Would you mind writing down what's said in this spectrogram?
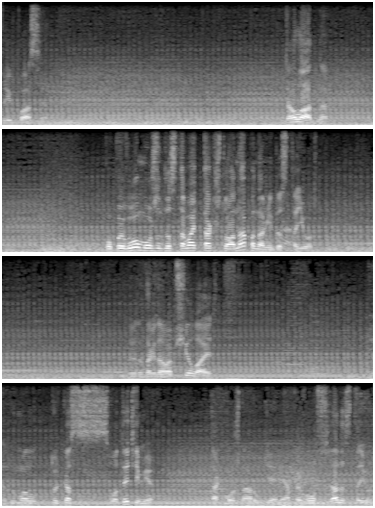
припасы? Да ладно. По ПВО можно доставать так, что она по нам не достает. Это тогда вообще лает. Я думал, только с вот этими так можно орудиями, а ПВО всегда достает.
